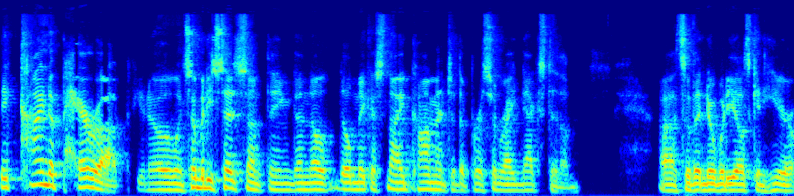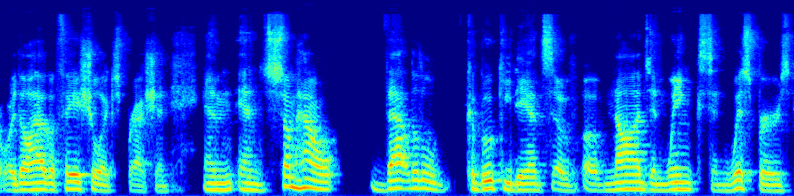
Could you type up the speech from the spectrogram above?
they kind of pair up. You know, when somebody says something, then they'll they'll make a snide comment to the person right next to them, uh, so that nobody else can hear, or they'll have a facial expression, and and somehow that little kabuki dance of of nods and winks and whispers,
